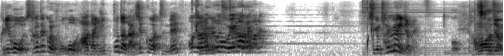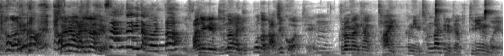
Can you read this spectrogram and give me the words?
그리고 상대 걸 보고 아 나 6보다 낮을 것 같은데? 어 여러분 뭐왜 말해? 지금 설명이잖아요. 어, 당황하지 않고. 설명을 해줘야 돼요. 상당히 당황했다 만약에 누나가 6보다 낮을 것 같아. 응. 그러면 그냥 다이. 그럼 이게 참가비를 그냥 드리는 거예요.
